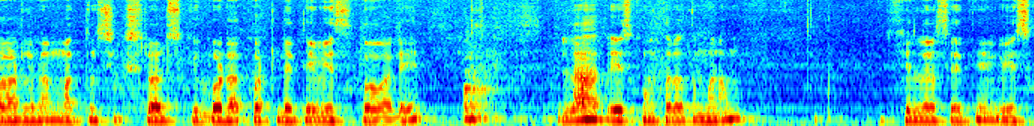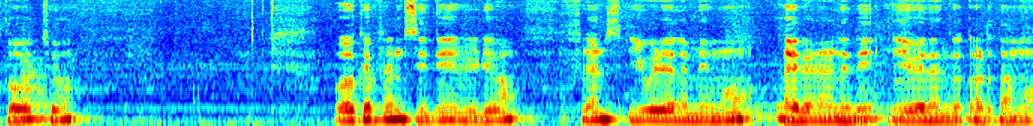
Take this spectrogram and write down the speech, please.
టోటల్గా మొత్తం సిక్స్ రాడ్స్కి కూడా కొట్లు అయితే వేసుకోవాలి. ఇలా వేసుకున్న తర్వాత మనం ఫిల్లర్స్ అయితే వేసుకోవచ్చు. ఓకే ఫ్రెండ్స్ ఇది వీడియో. ఫ్రెండ్స్ ఈ వీడియోలో మేము ఐరన్ అనేది ఏ విధంగా కడతాము?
